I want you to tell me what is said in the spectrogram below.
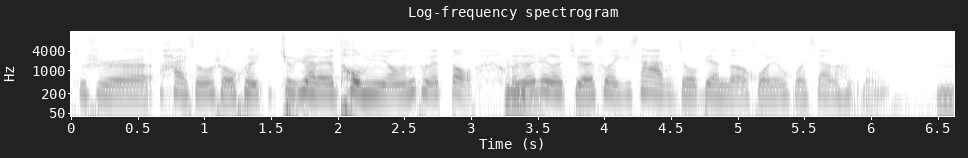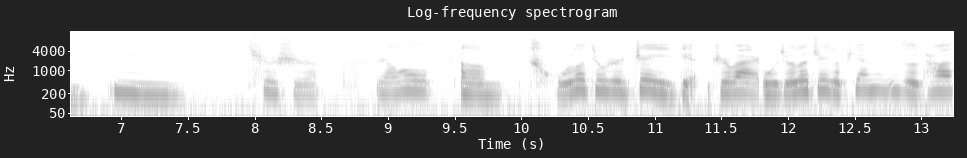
就是害羞的时候会就越来越透明，特别逗。我觉得这个角色一下子就变得活灵活现了很多。嗯嗯，确实。然后，嗯，除了就是这一点之外，我觉得这个片子它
